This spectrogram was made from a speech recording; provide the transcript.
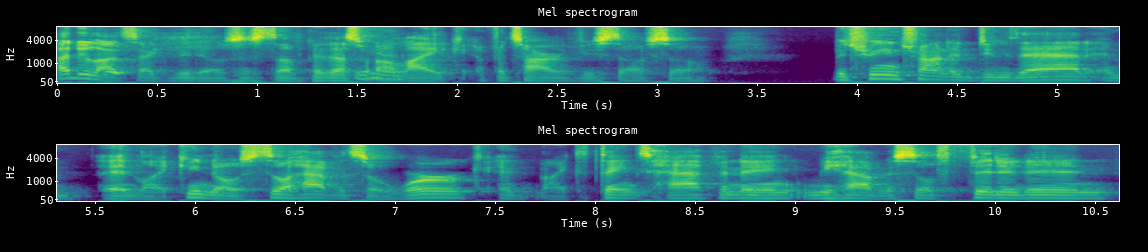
I do a lot of tech videos and stuff because that's what I like and photography stuff. So between trying to do that and and like you know still having to work and like things happening, me having to still fit it in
